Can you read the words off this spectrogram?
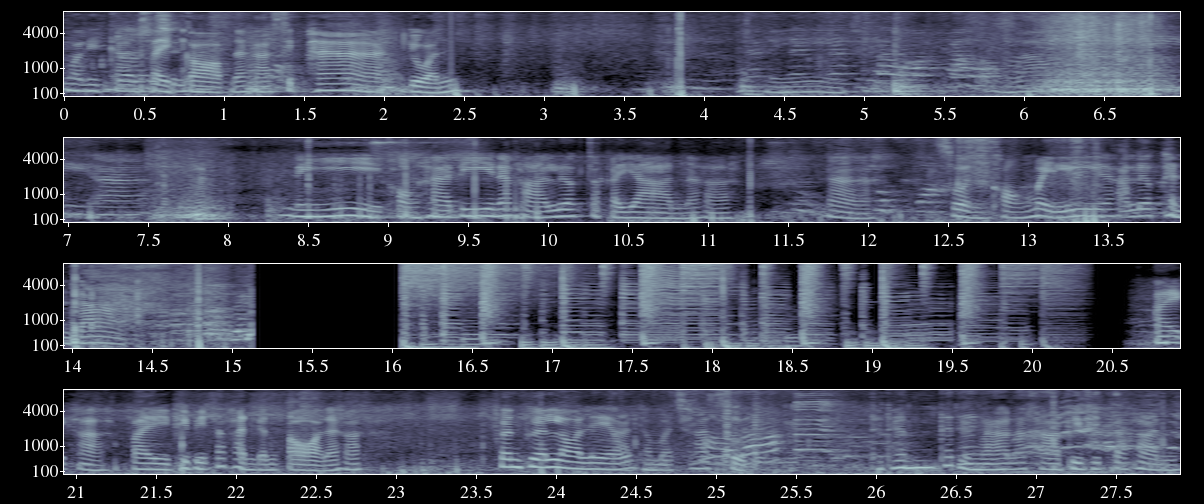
บริการใส่กรอบนะคะ 15 หยวน นี่ของเรานี่ของฮาร์ดี้นะคะ เลือกจักรยานนะคะ ส่วนของไมลี่นะคะ เลือกแพนด้า ไปค่ะ ไปพิพิธภัณฑ์กันต่อนะคะ เพื่อนๆรอแล้วธรรมชาติสุดถ้าถึงถ้าถึงแล้วนะคะ พิพิธภัณฑ์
